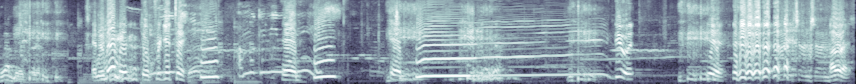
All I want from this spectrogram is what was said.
Hamburger. And remember, don't forget to I'm looking and and do it. Yeah. Hi, Chun Chun. All right.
